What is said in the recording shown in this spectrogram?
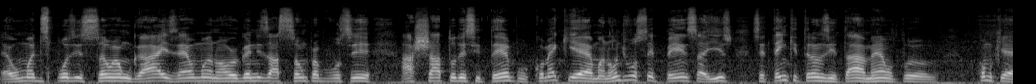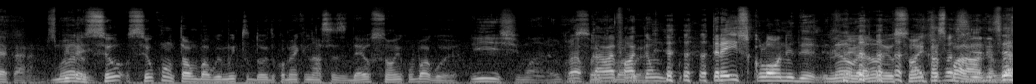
É uma disposição, é um gás, é mano, uma organização pra você achar todo esse tempo. Como é que é, mano? Onde você pensa isso? Você tem que transitar mesmo por. Como que é, cara? Explica Mano, aí. se eu, se eu contar um bagulho muito doido, como é que nasce as ideias, eu sonho com o bagulho. Ixi, mano. O Eu cara, o sonho cara vai falar que tem um, três clones dele. Não, não, eu sonho com as Tipo assim, paradas. ele- Você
